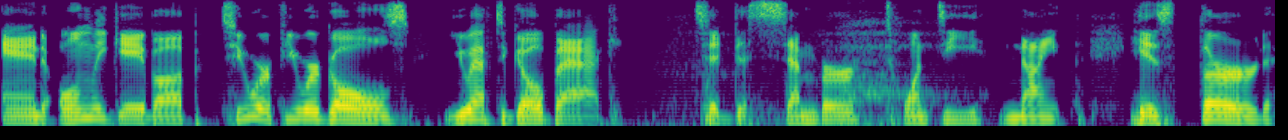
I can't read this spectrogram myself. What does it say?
and only gave up two or fewer goals, you have to go back to December 29th, his third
